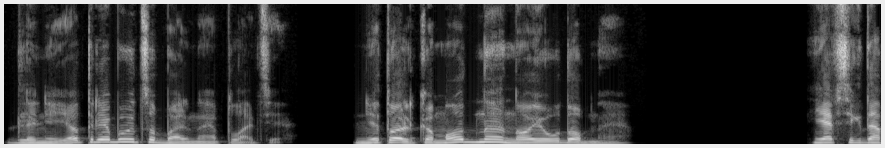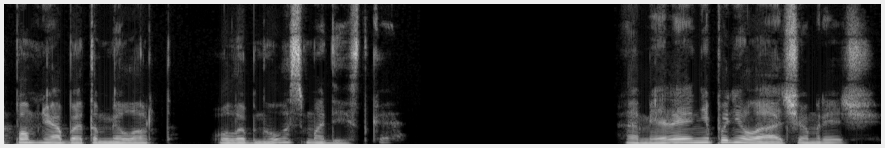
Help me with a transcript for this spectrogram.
Для нее требуется бальное платье. Не только модное, но и удобное. «Я всегда помню об этом, милорд», — улыбнулась модистка. Амелия не поняла, о чем речь,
